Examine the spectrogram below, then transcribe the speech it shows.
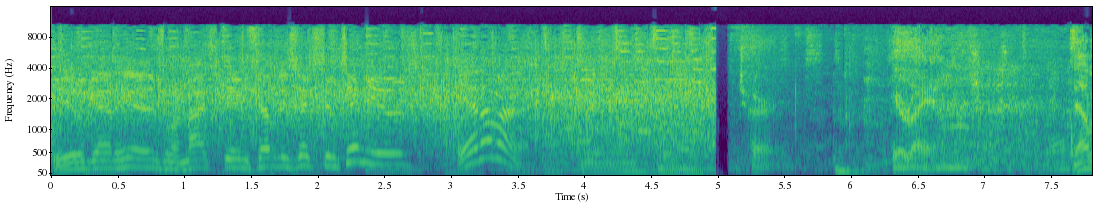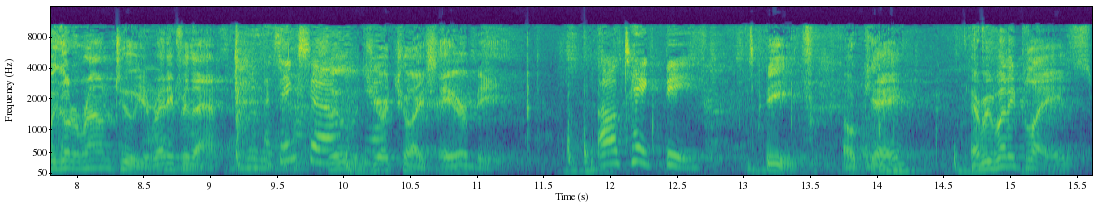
He'll get his when match game 76 continues in a minute. Turn. Here I am. Now we go to round two. You ready for that? I think so. Sue, it's Yeah. your choice, A or B. I'll take B. B. Okay. Everybody plays.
